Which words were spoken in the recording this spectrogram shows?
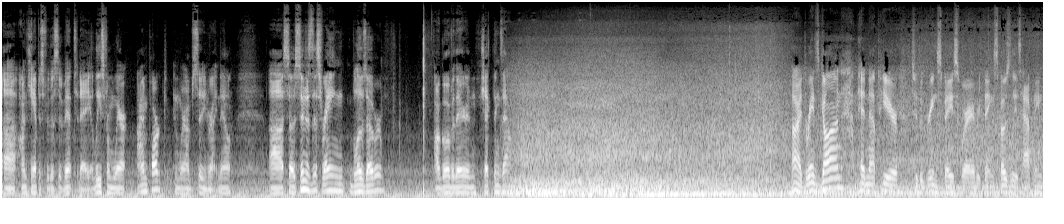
uh, on campus for this event today, at least from where I'm parked and where I'm sitting right now. Uh, so as soon as this rain blows over, I'll go over there and check things out. All right, the rain's gone. I'm heading up here to the green space where everything supposedly is happening.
